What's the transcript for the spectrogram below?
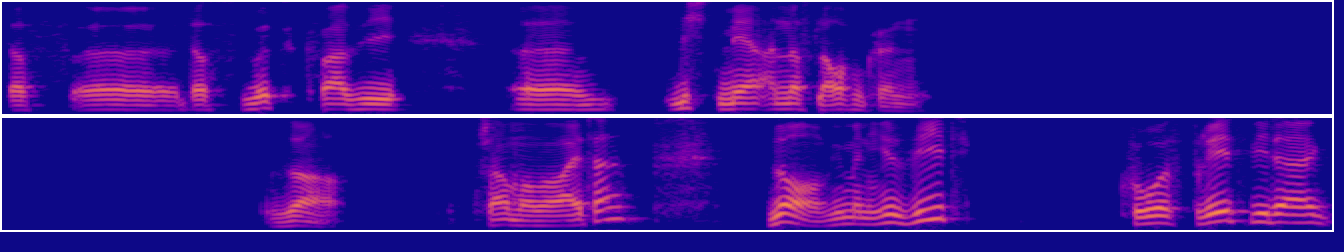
Das, äh, das wird quasi äh, nicht mehr anders laufen können. So, schauen wir mal weiter. So, wie man hier sieht, Kurs dreht wieder,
